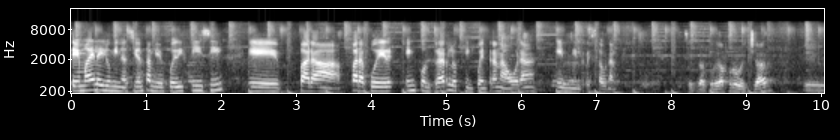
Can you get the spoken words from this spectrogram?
tema de la iluminación también fue difícil eh, para, para poder encontrar lo que encuentran ahora en el restaurante. Se trató de aprovechar eh,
